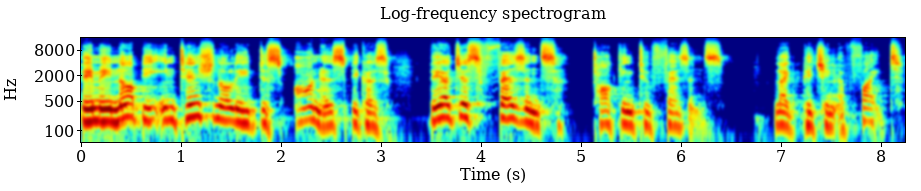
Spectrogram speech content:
They may not be intentionally dishonest because they are just pheasants talking to pheasants, like pitching a fight.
